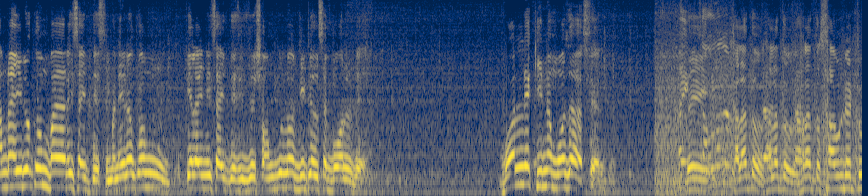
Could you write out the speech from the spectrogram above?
আমরা এইরকম বায়ারই চাইতেছি মানে এরকম কেলাইনি চাইতেছি যে সম্পূর্ণ ডিটেলসে বলবে। বললে কি না মজা আছে আর খালাতো খালাতো খালাতো সাউন্ড একটু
